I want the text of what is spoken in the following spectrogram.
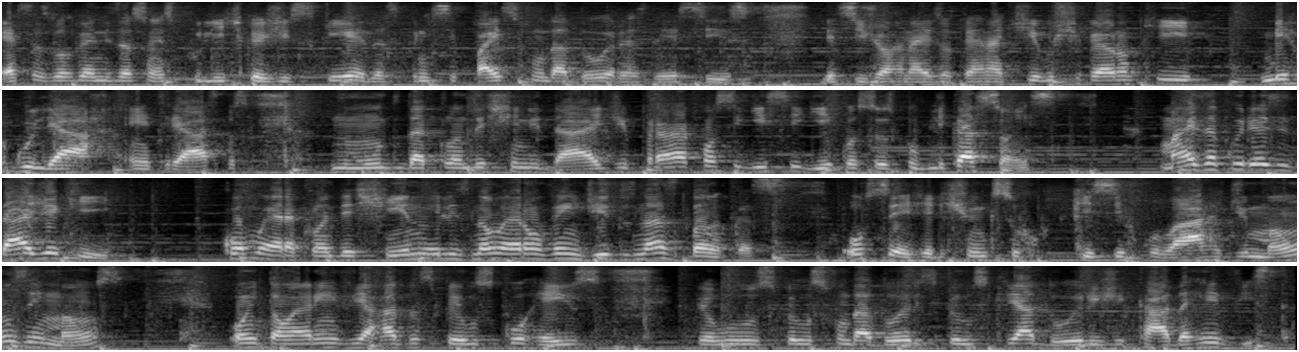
essas organizações políticas de esquerda, as principais fundadoras desses, desses jornais alternativos, tiveram que mergulhar, entre aspas, no mundo da clandestinidade para conseguir seguir com as suas publicações. Mas a curiosidade é que, como era clandestino, eles não eram vendidos nas bancas, ou seja, eles tinham que circular de mãos em mãos ou então eram enviadas pelos correios, pelos, pelos fundadores e pelos criadores de cada revista.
